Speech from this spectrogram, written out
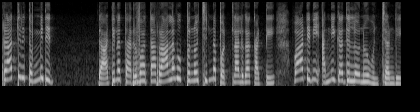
రాత్రి తొమ్మిది దాటిన తర్వాత రాళ్ళ ఉప్పును చిన్న పొట్లాలుగా కట్టి వాటిని అన్ని గదుల్లోనూ ఉంచండి.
